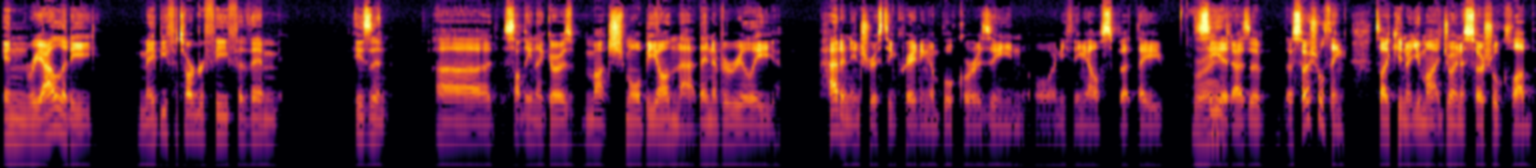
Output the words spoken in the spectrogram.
in reality, maybe photography for them isn't uh, something that goes much more beyond that. They never really had an interest in creating a book or a zine or anything else, but they right. see it as a, a social thing. It's like, you know, you might join a social club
